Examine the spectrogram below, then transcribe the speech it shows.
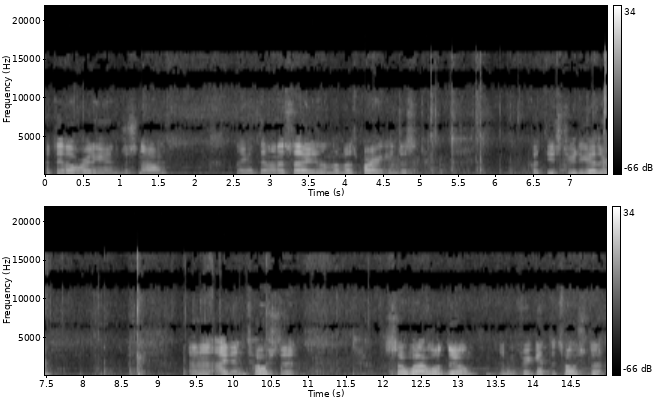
Put that already in just now. I got that on this side, and on the best part, you just put these two together. And I didn't toast it. So what I will do, if we forget to toast the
